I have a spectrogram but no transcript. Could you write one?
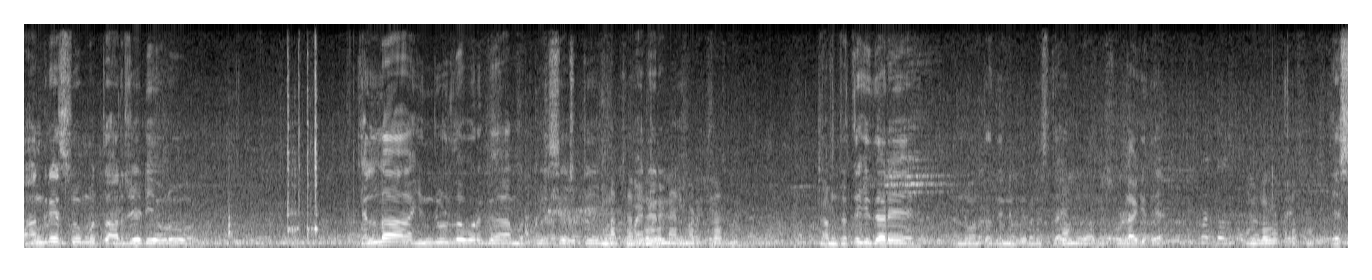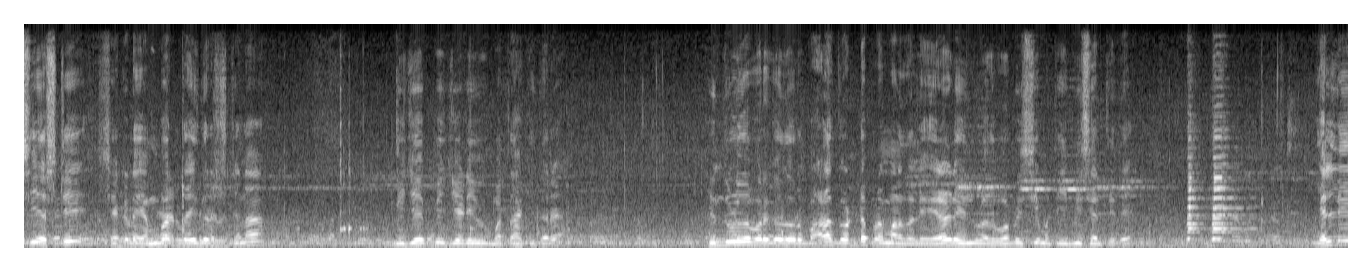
ಕಾಂಗ್ರೆಸ್ಸು ಮತ್ತು ಆರ್ ಜೆ ಡಿಯವರು ಎಲ್ಲ ಹಿಂದುಳಿದ ವರ್ಗ ಮತ್ತು ಎಸ್ ಸಿ ಎಸ್ ಟಿ ಮತ್ತು ಮೈನಾರಿಟಿ ನಮ್ಮ ಜೊತೆಗಿದ್ದಾರೆ ಅನ್ನುವಂಥದ್ದನ್ನು ಬೆಂಬಲಿಸ್ತಾ ಇದ್ದು ಅದು ಸುಳ್ಳಾಗಿದೆ. ಎಸ್ ಸಿ ಎಸ್ ಟಿ ಶೇಕಡ ಎಂಬತ್ತೈದರಷ್ಟು ಜನ B J P J D U ಮತ ಹಾಕಿದ್ದಾರೆ. ಹಿಂದುಳಿದ ವರ್ಗದವರು ಭಾಳ ದೊಡ್ಡ ಪ್ರಮಾಣದಲ್ಲಿ, ಎರಡು ಹಿಂದುಳಿದ, ಒ ಬಿ ಸಿ ಮತ್ತು ಇ ಬಿ ಸಿ ಅಂತಿದೆ. ಎಲ್ಲಿ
